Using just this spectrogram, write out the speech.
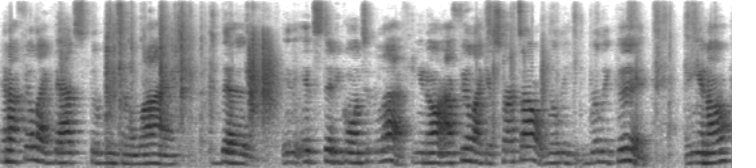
And I feel like that's the reason why the it, it's steady going to the left. You know, I feel like it starts out really, really good, you know,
